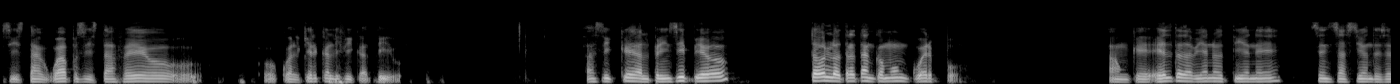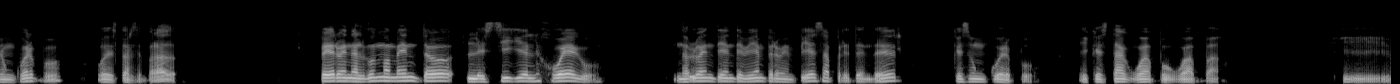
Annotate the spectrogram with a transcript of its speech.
si está guapo, si está feo o, o cualquier calificativo. Así que al principio todos lo tratan como un cuerpo, aunque él todavía no tiene sensación de ser un cuerpo o de estar separado. Pero en algún momento le sigue el juego. No lo entiende bien, pero empieza a pretender que es un cuerpo y que está guapo, guapa y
